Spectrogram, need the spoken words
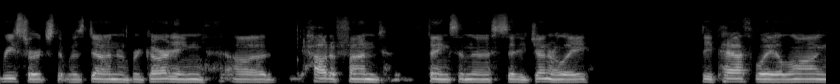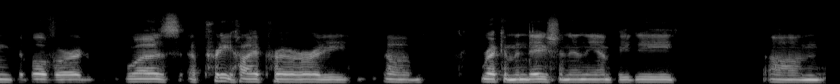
research that was done regarding uh, how to fund things in the city generally, the pathway along the boulevard was a pretty high priority um, recommendation in the MPD um,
